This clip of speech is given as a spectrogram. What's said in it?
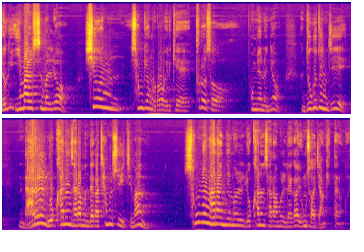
여기 이 말씀을요. 쉬운 성경으로 이렇게 풀어서 보면은요. 누구든지 나를 욕하는 사람은 내가 참을 수 있지만 성령 하나님을 욕하는 사람을 내가 용서하지 않겠다는 거예요.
